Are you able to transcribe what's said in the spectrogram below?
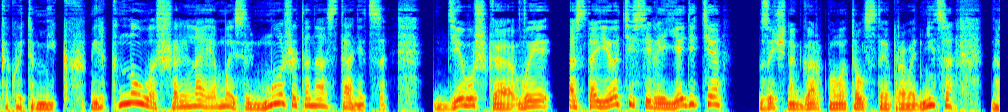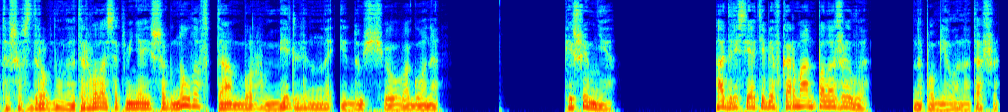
какой-то миг мелькнула шальная мысль, может, она останется. «Девушка, вы остаетесь или едете?» Зычно гаркнула толстая проводница. Наташа вздрогнула, оторвалась от меня и шагнула в тамбур медленно идущего вагона. «Пиши мне. Адрес я тебе в карман положила», — напомнила Наташа.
